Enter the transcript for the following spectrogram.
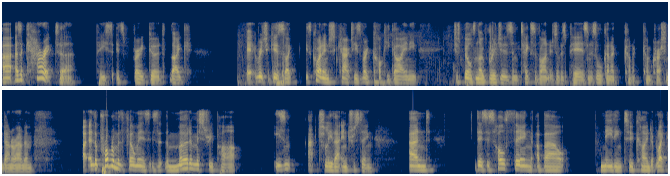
Uh, as a character piece, it's very good. Like, it, Richard Gere's like it's quite an interesting character. He's a very cocky guy, and he just builds no bridges and takes advantage of his peers, and it's all gonna kind of come crashing down around him. I, and the problem with the film is, is that the murder mystery part isn't actually that interesting, and there's this whole thing about needing to kind of like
